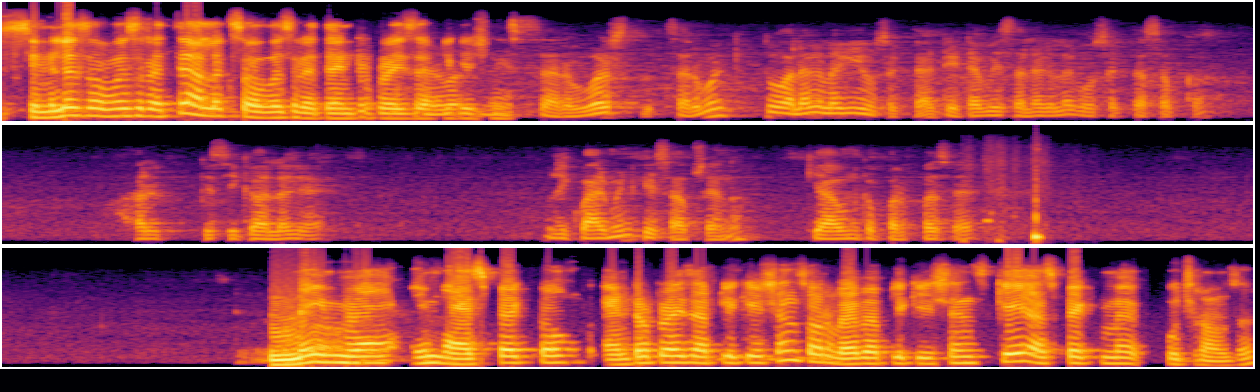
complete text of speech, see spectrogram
सिमिलर सर्वर्स रहते हैं अलग सर्वर्स रहते हैं enterprise server application servers server तो अलग अलग ही हो सकता है डेटाबेस अलग अलग हो सकता है सबका। हर किसी का अलग है। रिक्वायरमेंट के हिसाब से है ना क्या उनका पर्पस है? नहीं मैं in aspect of enterprise applications और वेब एप्लीकेशंस के एस्पेक्ट में पूछ रहा हूँ सर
